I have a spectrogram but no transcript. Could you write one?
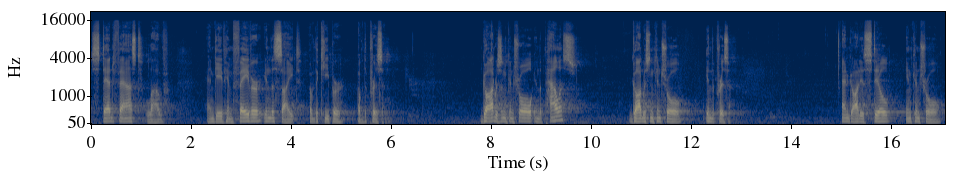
steadfast love and gave him favor in the sight of the keeper of the prison. God was in control in the palace, God was in control in the prison. And God is still in control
